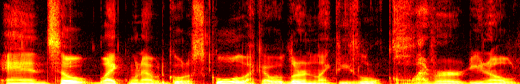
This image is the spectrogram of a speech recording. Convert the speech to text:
And so, like when I would go to school, like I would learn like these little clever, you know,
